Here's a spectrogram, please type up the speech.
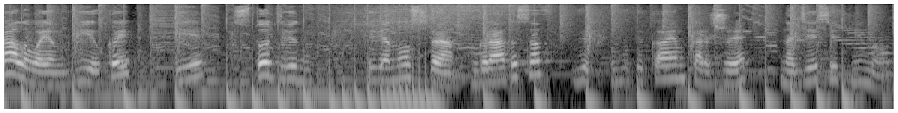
накалываем вилкой и 190 градусов выпекаем корже на 10 минут.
